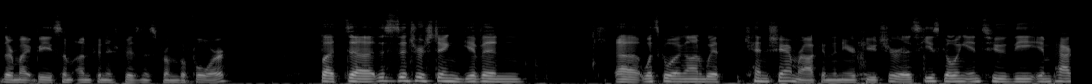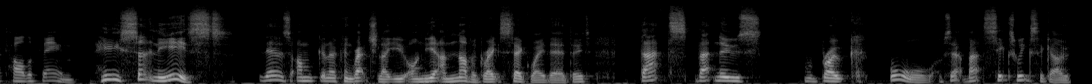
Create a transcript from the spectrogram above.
there might be some unfinished business from before. But uh, this is interesting, given uh, what's going on with Ken Shamrock in the near future, as he's going into the Impact Hall of Fame. He certainly is. There's. I'm going to congratulate you on yet another great segue there, dude. That that news broke. Oh, was that about six weeks ago?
